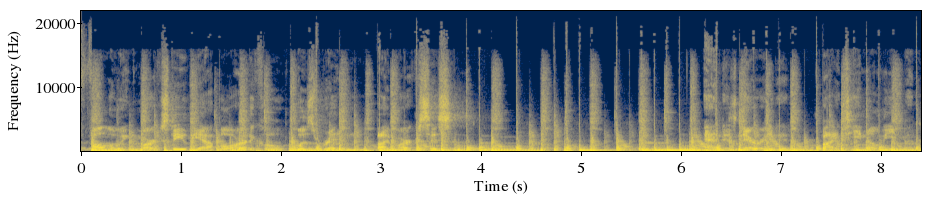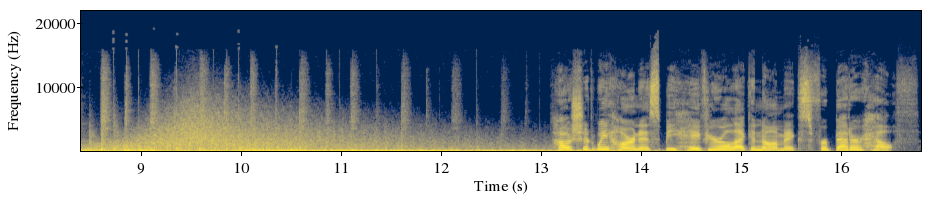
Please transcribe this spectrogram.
following Mark's Daily Apple article was written by Mark Sisson and is narrated by Tina Leaman. How should we harness behavioral economics for better health?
